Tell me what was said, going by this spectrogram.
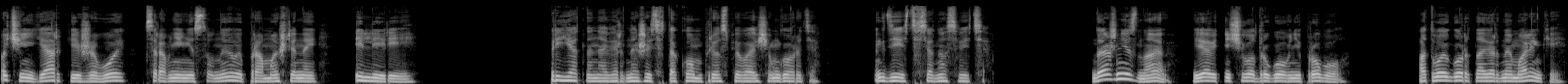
очень яркий и живой в сравнении с унылой промышленной Иллирией. Приятно, наверное, жить в таком преуспевающем городе, где есть все на свете. «Даже не знаю. Я ведь ничего другого не пробовал. А твой город, наверное, маленький?»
